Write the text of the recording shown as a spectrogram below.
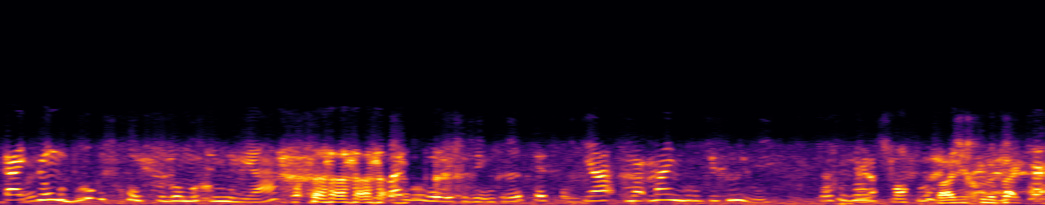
Kijk, heel mijn broek is godverdomme groen, ja? Mijn broer nog niet gezien, Chris. Ja, maar mijn broek is nieuw. Dat is Ja, dat is vast. Waar is je groene plek?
